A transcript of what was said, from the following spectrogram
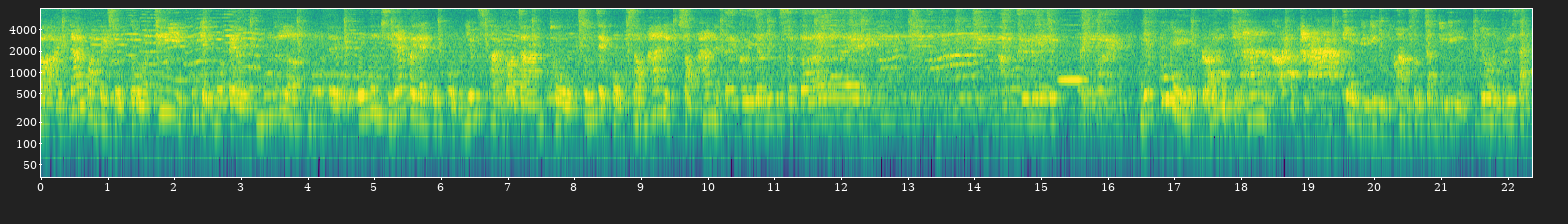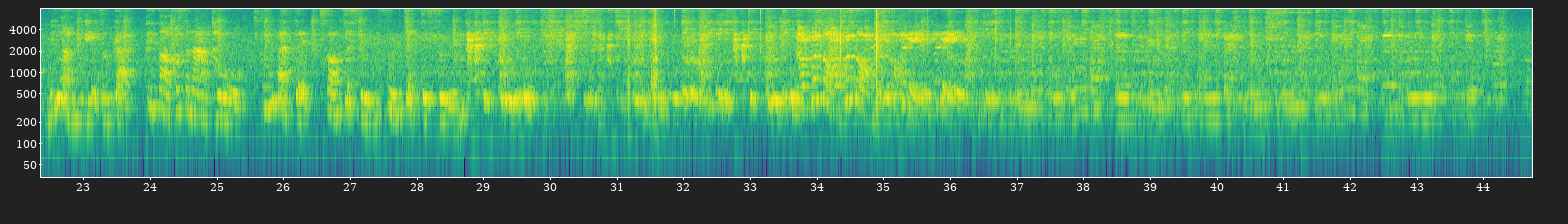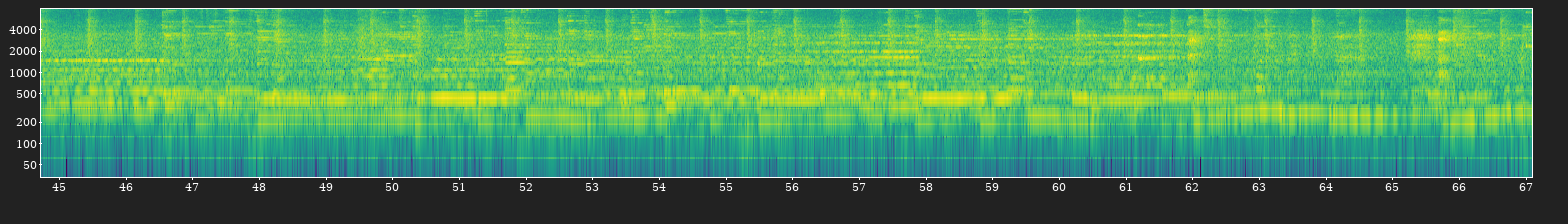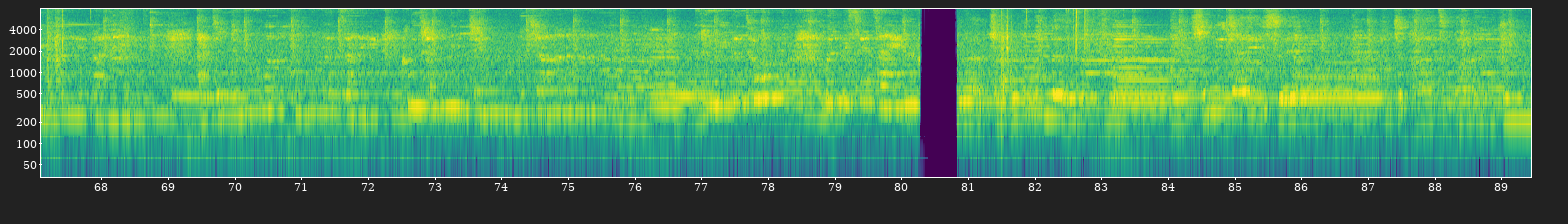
บายได้ความเป็นส่วนตัวที่ภูเก็ตโมเตลมูนเลิฟโมเตลหัวมุมสีแยกไฟแดงคุณผลเยื้องสะพานกอจานโทร 076 251 251แต่ก็ยังสบายหากเธอจะเป็นไป Yesterday ร้อยหกจุดห้าร้อยหกจุดห้าเพลงดีๆ ความทรงจำดีๆ โดยบริษัทมิลานมีเดียจำกัด ติดต่อโฆษณาโทร Thank you.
